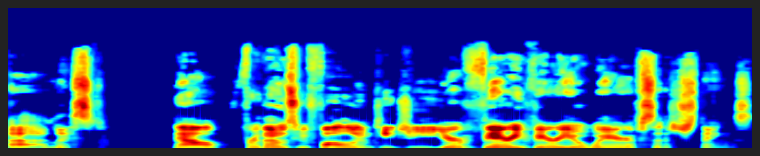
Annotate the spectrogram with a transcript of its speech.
uh, list. Now, for those who follow MTG, you're very, very aware of such things.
